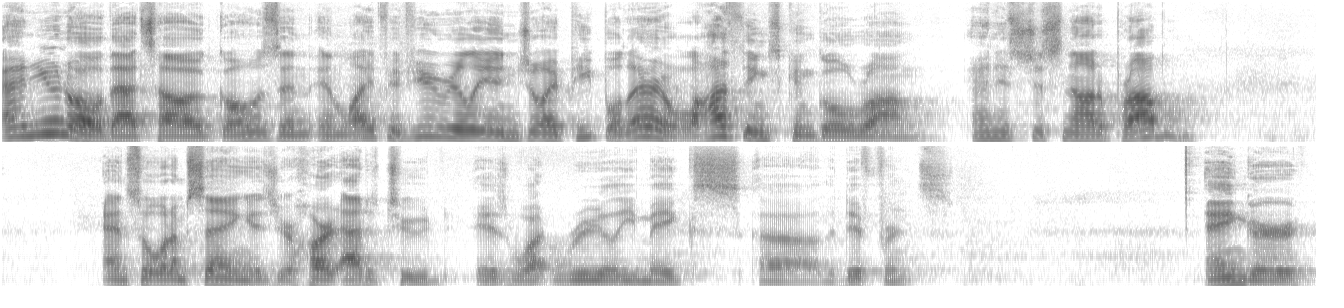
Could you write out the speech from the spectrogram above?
And you know that's how it goes in, in life. If you really enjoy people, there are a lot of things can go wrong, and it's just not a problem. And so what I'm saying is your heart attitude is what really makes uh, the difference. Anger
